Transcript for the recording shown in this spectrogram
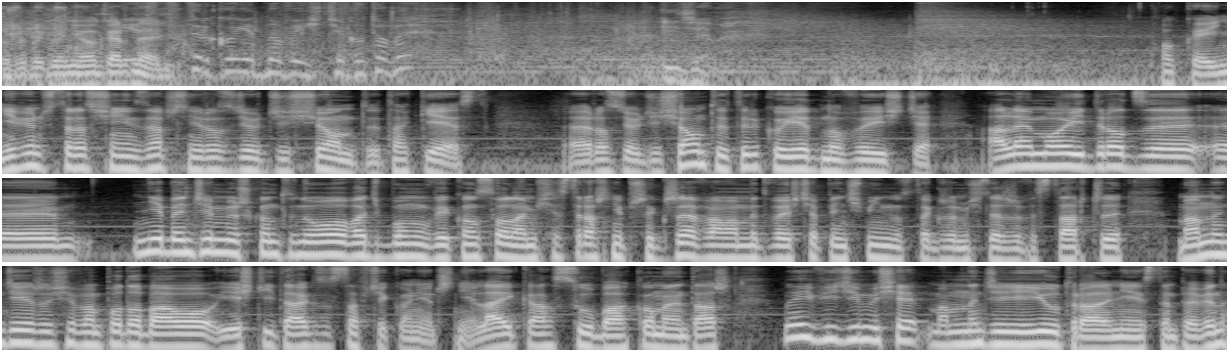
To żeby go nie ogarnęli. Jest tylko jedno wyjście gotowe? Idziemy. Okej, nie wiem czy teraz się nie zacznie rozdział 10, tak jest. E, Rozdział 10, tylko jedno wyjście. Ale moi drodzy, e, nie będziemy już kontynuować, bo mówię, konsola mi się strasznie przegrzewa, mamy 25 minut, także myślę, że wystarczy. Mam nadzieję, że się wam podobało. Jeśli tak, zostawcie koniecznie lajka, suba, komentarz. No i widzimy się, mam nadzieję, jutro, ale nie jestem pewien,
